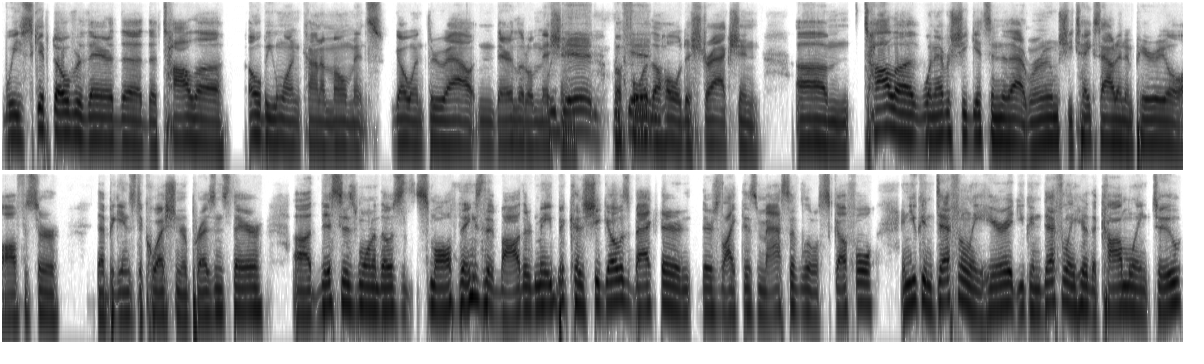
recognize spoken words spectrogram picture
we skipped over there the the Tala Obi Wan kind of moments going throughout and their little mission we did. we before the whole distraction. Um, Tala, whenever she gets into that room, she takes out an Imperial officer that begins to question her presence there. Uh, this is one of those small things that bothered me because she goes back there and there's like this massive little scuffle, and you can definitely hear it. You can definitely hear the comlink too,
